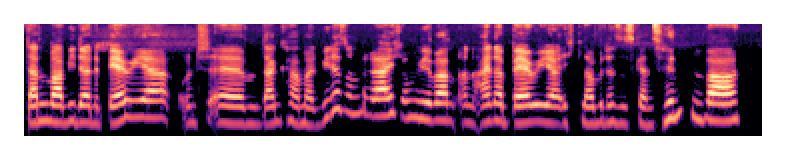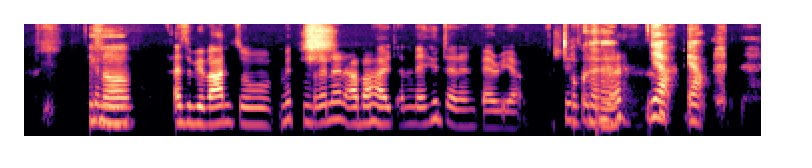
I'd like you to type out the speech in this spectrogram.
Dann war wieder eine Barrier und ähm, dann kam halt wieder so ein Bereich und wir waren an einer Barrier, ich glaube, dass es ganz hinten war. Genau. Mhm. Also wir waren so mittendrin, aber halt an der hinteren Barrier. Verstehst okay. du? Okay. Ja, ja.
